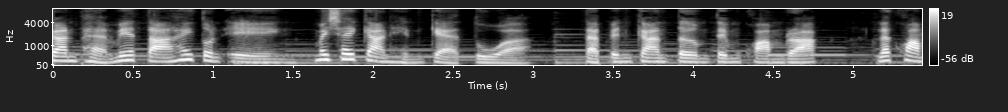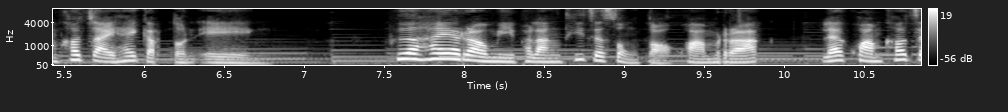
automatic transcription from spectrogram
การแผ่เมตตาให้ตนเองไม่ใช่การเห็นแก่ตัว แต่เป็นการเติมเต็มความรักและความเข้าใจให้กับตนเอง เพื่อให้เรามีพลังที่จะส่งต่อความรัก และความเข้าใจ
